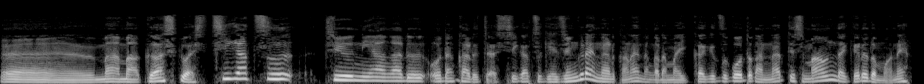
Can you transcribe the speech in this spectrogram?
えー、まあまあ、詳しくは7月中に上がる小田カルチャー、7月下旬ぐらいになるかな。だからまあ1ヶ月後とかになってしまうんだけれどもね。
